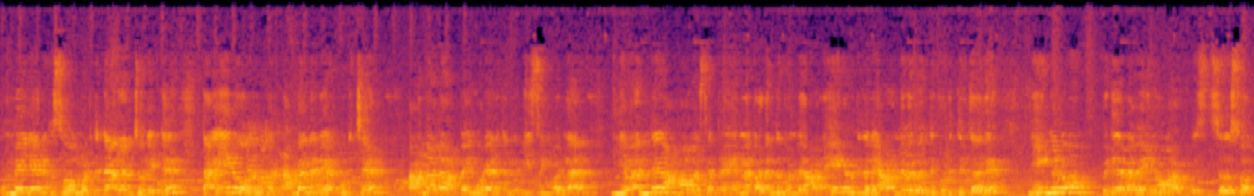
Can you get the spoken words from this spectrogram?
உண்மையிலே எனக்கு சுகம் கொடுத்துட்டாருன்னு சொல்லிட்டு தயிர் ஒரு ஒரு டம்ளர் நிறையா குடித்தேன் ஆனாலும் அப்பயும் கூட எனக்கு அந்த வீசிங் வரல. நீங்கள் வந்து அமாவாசை ப்ரேயரில் கலந்து கொண்டு அநேக விடுதலை ஆண்டவர் வந்து கொடுத்துருக்காரு. நீங்களும் விடுதலை வேணும் அப்படி சொ- சொ-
